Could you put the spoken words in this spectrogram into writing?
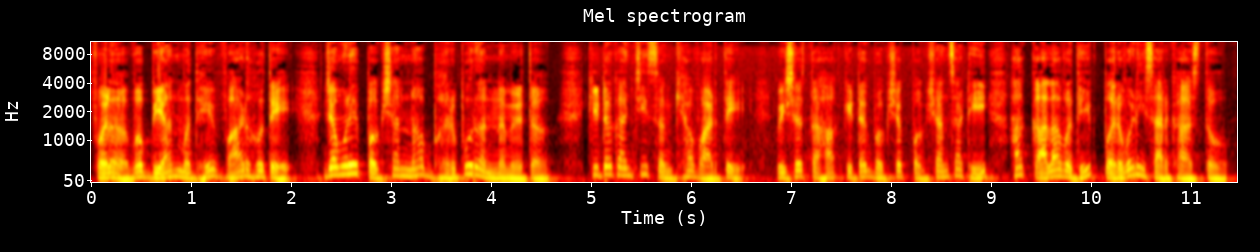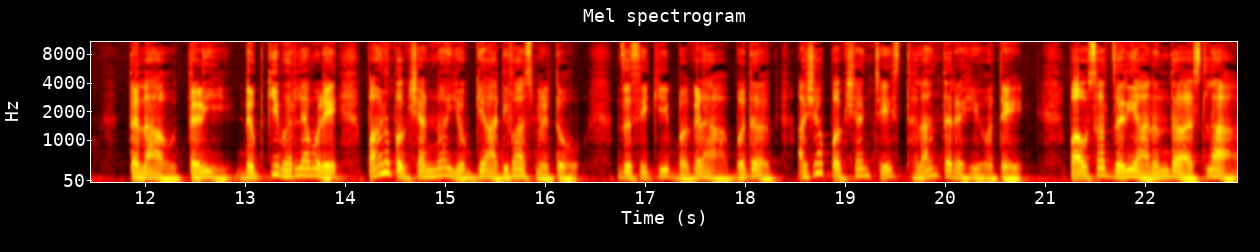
फळं व बियांमध्ये वाढ होते ज्यामुळे पक्ष्यांना भरपूर अन्न मिळतं. कीटकांची संख्या वाढते. विशेषतः कीटकभक्षक पक्ष्यांसाठी हा कालावधी पर्वणीसारखा असतो. तलाव तळी डबकी भरल्यामुळे पाणपक्ष्यांना योग्य अधिवास मिळतो. जसे की बगळा बदक अशा पक्ष्यांचे स्थलांतरही होते. पावसात जरी आनंद असला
